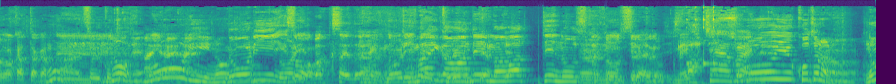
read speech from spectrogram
分かった分かった、うん。そういうことね、ノーリーのノーリーノーリーそう。バックサイドうんノーリー前側で回っってノースかうんノースライド。めっちあゃやばいそうねいうことなの、うん。ノ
